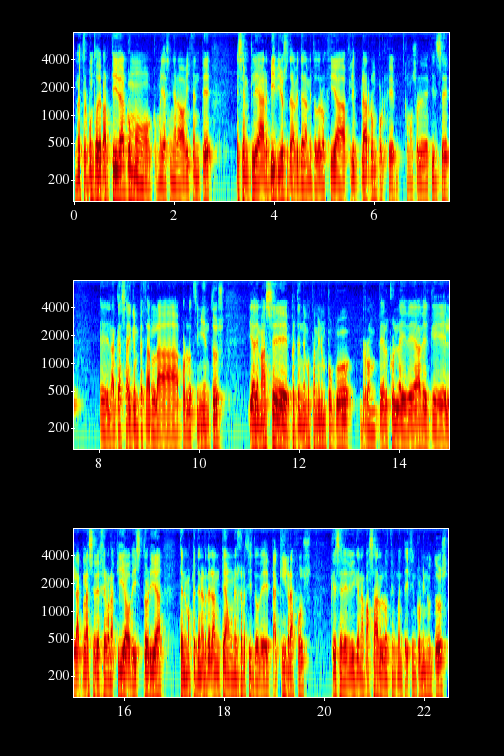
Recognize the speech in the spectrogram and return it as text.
Nuestro punto de partida, como, ya señalaba Vicente, es emplear vídeos a través de la metodología Flip Classroom, porque, como suele decirse, eh, la casa hay que empezarla por los cimientos y además eh, pretendemos también un poco romper con la idea de que la clase de geografía o de historia tenemos que tener delante a un ejército de taquígrafos que se dediquen a pasar los 55 minutos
